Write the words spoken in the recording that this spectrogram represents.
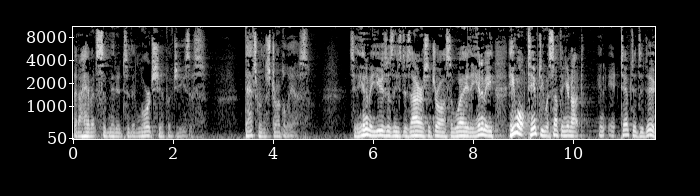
that I haven't submitted to the lordship of Jesus. That's where the struggle is. See, the enemy uses these desires to draw us away. The enemy, he won't tempt you with something you're not in, in, tempted to do.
